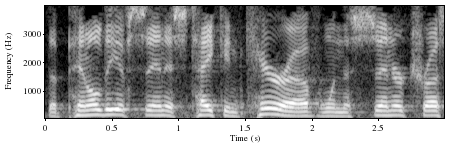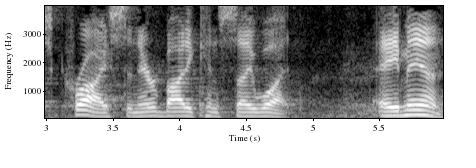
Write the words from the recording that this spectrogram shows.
The penalty of sin is taken care of when the sinner trusts Christ, and everybody can say what? Amen.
